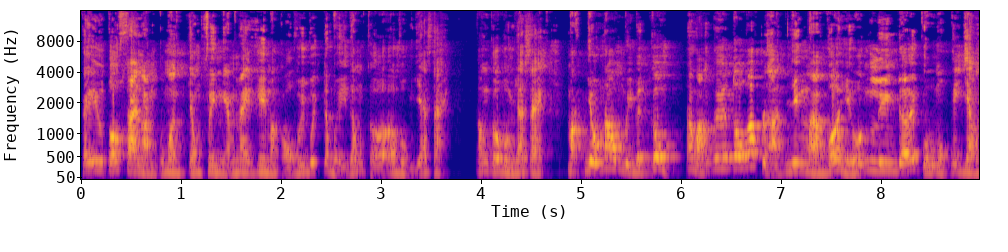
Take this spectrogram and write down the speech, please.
cái yếu tố sai lầm của mình trong phiên ngày hôm nay khi mà cổ phiếu VIX nó bị đóng cửa ở vùng giá sàn đóng cửa vùng giá sàn. Mặc dù nó không bị bịch cung, nó vẫn có yếu tố gấp lệnh, nhưng mà với hiệu ứng liên đới của một cái dòng,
